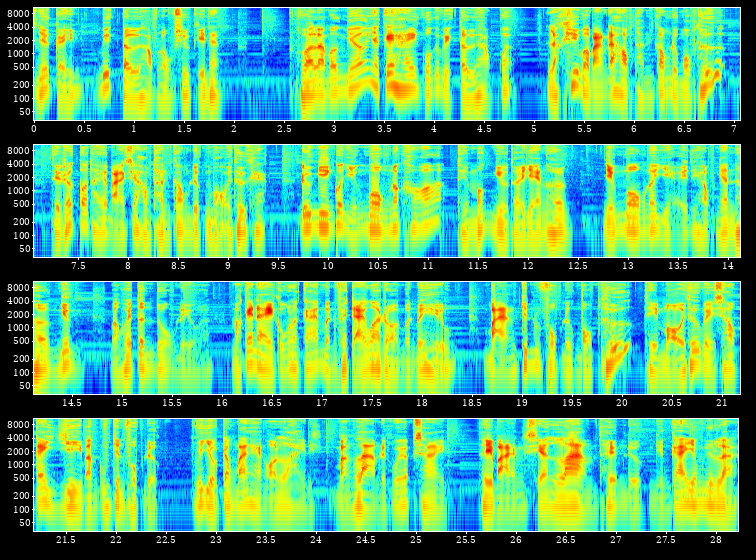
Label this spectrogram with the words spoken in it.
Nhớ kỹ, biết tự học là một siêu kỹ năng. Và làm ơn nhớ nha, cái hay của cái việc tự học á, là khi mà bạn đã học thành công được một thứ, thì rất có thể bạn sẽ học thành công được mọi thứ khác. Đương nhiên có những môn nó khó thì mất nhiều thời gian hơn. Những môn nó dễ thì học nhanh hơn, nhưng bạn phải tin tôi một điều mà cái này cũng là cái mình phải trải qua rồi, mình mới hiểu. Bạn chinh phục được một thứ thì mọi thứ về sau cái gì bạn cũng chinh phục được ví dụ trong bán hàng online đi, bạn làm được cái website, thì bạn sẽ làm thêm được những cái giống như là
